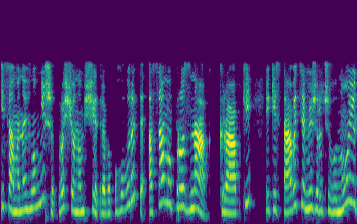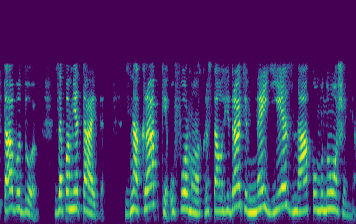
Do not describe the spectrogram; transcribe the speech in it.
І саме найголовніше, про що нам ще треба поговорити, а саме про знак крапки, який ставиться між речовиною та водою. Запам'ятайте, знак крапки у формулах кристалогідратів не є знаком множення.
